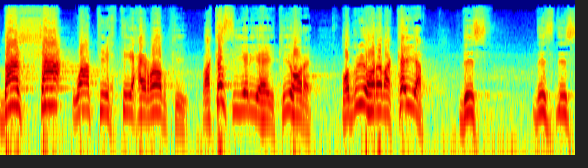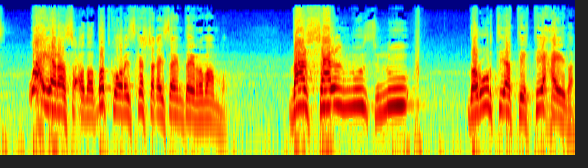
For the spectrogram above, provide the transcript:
Dasha waa tiixtiixay roobkii. Waa ka sii yar yahay kii hore. Qoblihii horeba ka yar. Dis dis dis. Wax yaraa socda. Dadku waaba iska shaqaysaa intay rabaanba. Dashalmusnu daruurtiia tiixtiixayda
